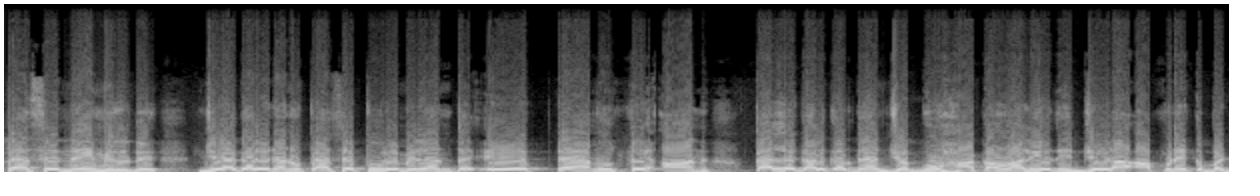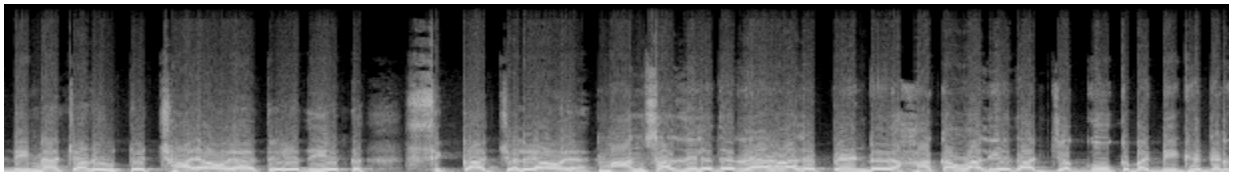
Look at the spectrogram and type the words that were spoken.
ਪੈਸੇ ਨਹੀਂ ਮਿਲਦੇ। ਜੇ ਅਗਰ ਇਹਨਾਂ ਨੂੰ ਪੈਸੇ ਪੂਰੇ ਮਿਲਣ ਤਾਂ ਇਹ ਟਾਈਮ ਉੱਤੇ ਆਣ ਪਹਿਲੇ ਗੱਲ ਕਰਦੇ ਹਾਂ ਜੱਗੂ ਹਾਕਮ ਵਾਲੀਏ ਦੀ, ਜਿਹੜਾ ਆਪਣੇ ਕਬੱਡੀ ਮੈਚਾਂ ਦੇ ਉੱਤੇ ਛਾਇਆ ਹੋਇਆ ਤੇ ਇਹਦੀ ਇੱਕ ਸਿੱਕਾ ਚਲਿਆ ਹੋਇਆ ਮਾਨਸਾ ਜ਼ਿਲ੍ਹੇ ਦੇ ਰਹਿਣ ਵਾਲੇ ਪਿੰਡ ਹਾਕਮ ਵਾਲੀਏ ਦਾ ਜੱਗੂ ਕਬੱਡੀ ਖੇਡਣ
